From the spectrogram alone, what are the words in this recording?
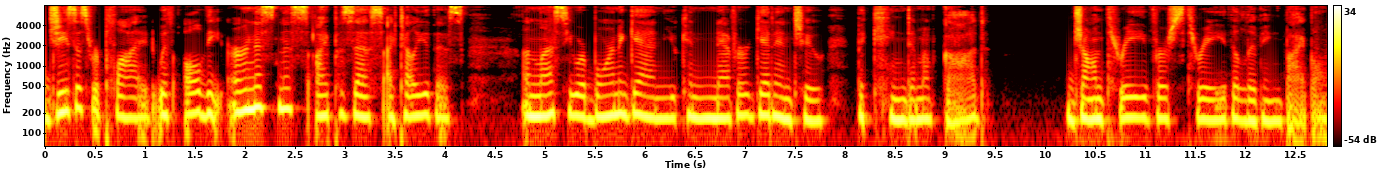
Jesus replied, With all the earnestness I possess, I tell you this unless you are born again, you can never get into the kingdom of God. John 3, verse 3, the Living Bible.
